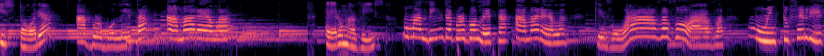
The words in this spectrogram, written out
História A Borboleta Amarela Era uma vez uma linda borboleta amarela que voava, voava, muito feliz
